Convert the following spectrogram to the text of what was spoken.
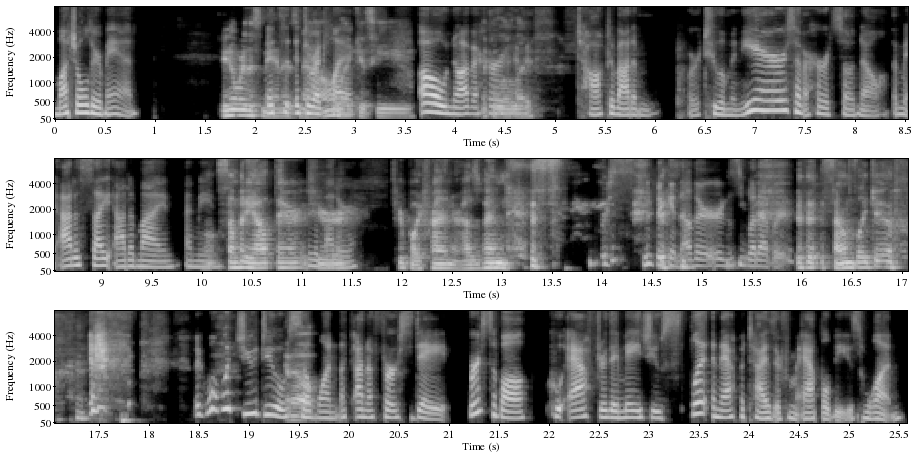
much older man, Do you know where this man It's- is it's now? a red flag. Like, is he oh no, I haven't like heard. low I haven't life? talked about him or to him in years. I haven't heard. So no, I mean, out of sight, out of mind. I mean, Well, somebody out there, if you're better. if your boyfriend or husband is, For significant others, whatever. if it sounds like him, like what would you do if You know- someone like on a first date first of all who after they made you split an appetizer from applebee's one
